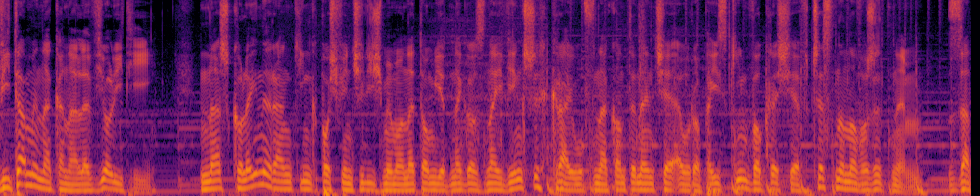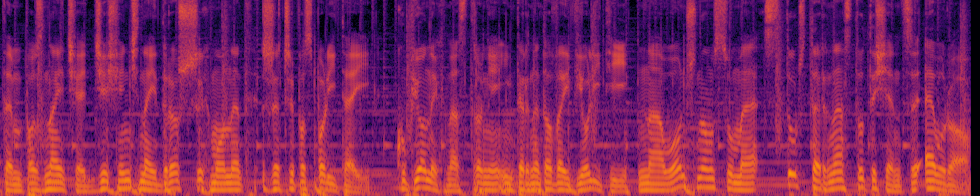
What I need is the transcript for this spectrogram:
Witamy na kanale Violity. Nasz kolejny ranking poświęciliśmy monetom jednego z największych krajów na kontynencie europejskim w okresie wczesnonowożytnym. Zatem poznajcie 10 najdroższych monet Rzeczypospolitej, kupionych na stronie internetowej Violity na łączną sumę 114 tysięcy euro.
